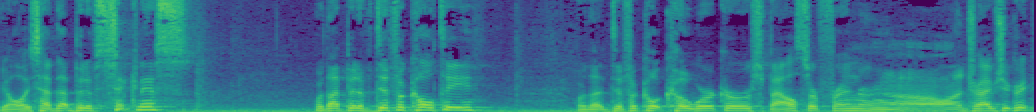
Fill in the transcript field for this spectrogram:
You always have that bit of sickness or that bit of difficulty or that difficult coworker or spouse or friend or oh, it drives you crazy.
